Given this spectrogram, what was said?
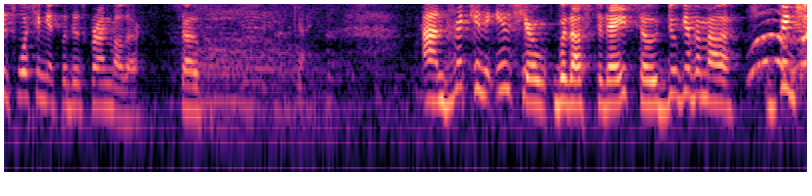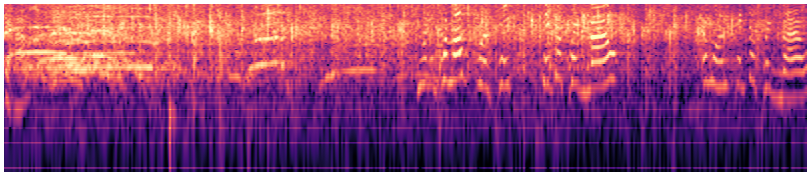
he's watching it with his grandmother, so yes. And Rikin is here with us today, so do give him a big shout. You want to come up for a take, take a quick bow? Come on, take a quick bow.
